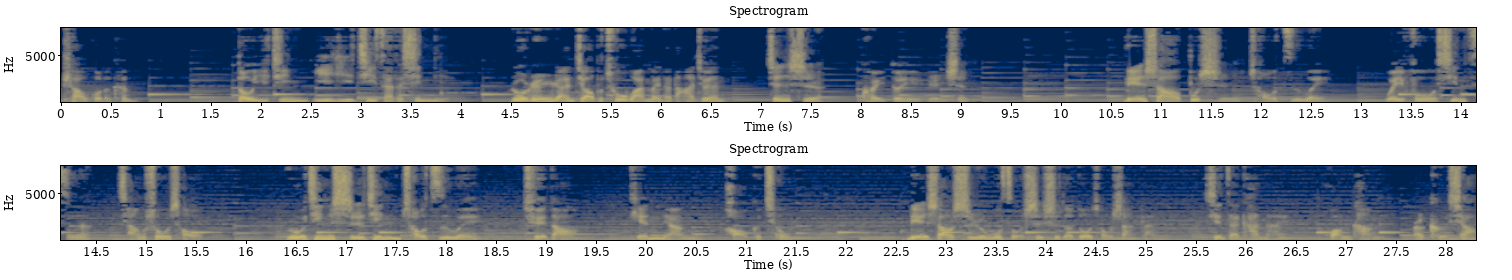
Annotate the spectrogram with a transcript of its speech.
跳过的坑，都已经一一记在了心里。若仍然交不出完美的答卷，真是愧对人生。年少不识愁滋味，为赋新词强说愁。如今识尽愁滋味，却道天凉好个秋。年少时无所事事的多愁善感，现在看来荒唐而可笑。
